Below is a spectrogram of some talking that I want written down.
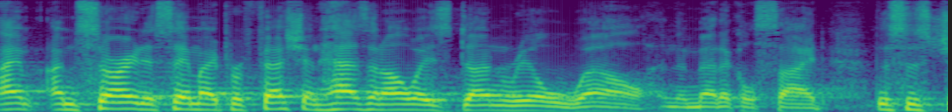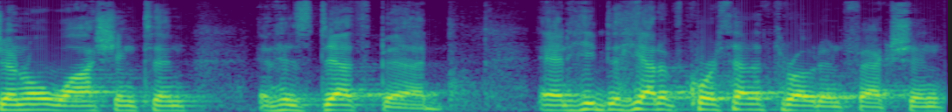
I'm, I'm sorry to say my profession hasn't always done real well in the medical side. This is General Washington in his deathbed. And he, he had, of course, had a throat infection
